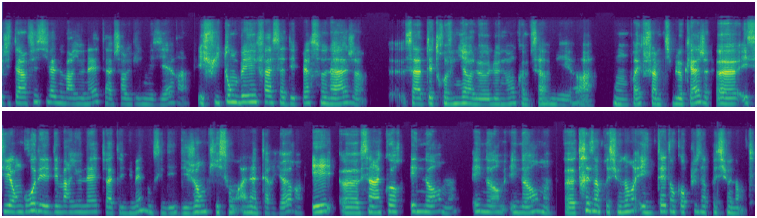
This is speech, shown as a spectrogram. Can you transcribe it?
j'étais à un festival de marionnettes à Charleville-Mézières et je suis tombée face à des personnages. Ça va peut-être revenir le, nom comme ça, mais ah, bref, je fais un petit blocage. Euh, et c'est en gros des, marionnettes à taille humaine, donc c'est des, gens qui sont à l'intérieur. Et euh, c'est un corps énorme, énorme, énorme, très impressionnant et une tête encore plus impressionnante.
